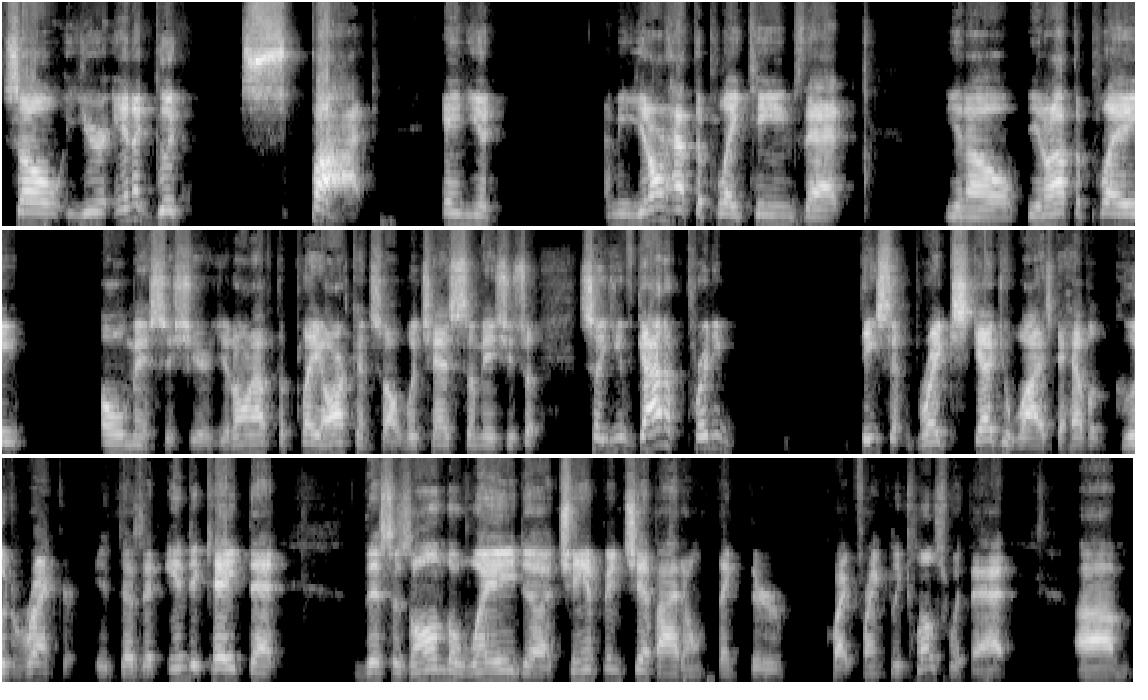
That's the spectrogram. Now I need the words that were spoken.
So you're in a good spot. And you, I mean, you don't have to play teams that, you know, you don't have to play Ole Miss this year. You don't have to play Arkansas, which has some issues. So, so you've got a pretty decent break schedule wise to have a good record? It, does it indicate that this is on the way to a championship? I don't think they're quite frankly close with that. Um,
